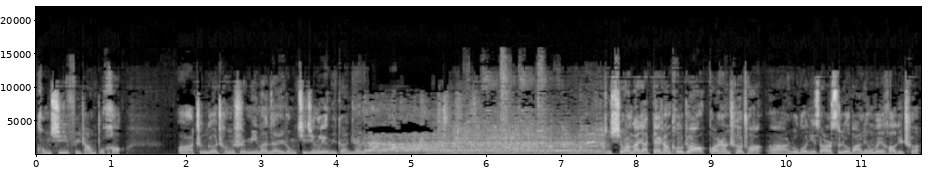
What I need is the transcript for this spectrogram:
空气非常不好啊，整个城市弥漫在一种寂静岭的感觉。就希望大家戴上口罩，关上车窗啊！如果你是二四六八零尾号的车，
